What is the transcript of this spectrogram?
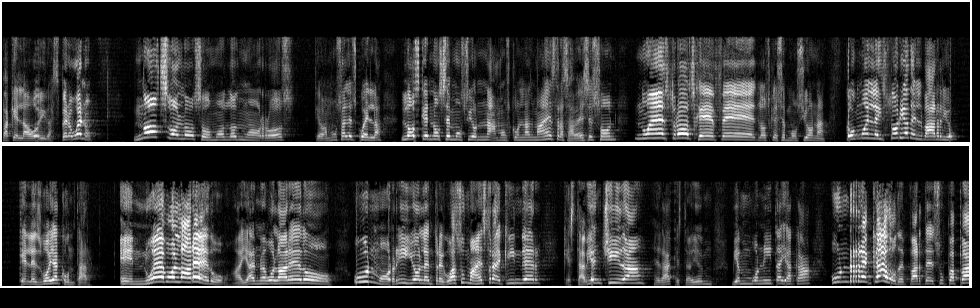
Para que la oigas. Pero bueno, no solo somos los morros que vamos a la escuela los que nos emocionamos con las maestras. A veces son nuestros jefes los que se emocionan. Como en la historia del barrio que les voy a contar. En Nuevo Laredo, allá en Nuevo Laredo, un morrillo le entregó a su maestra de kinder, que está bien chida, ¿verdad? Que está bien, bien bonita y acá, un recado de parte de su papá.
